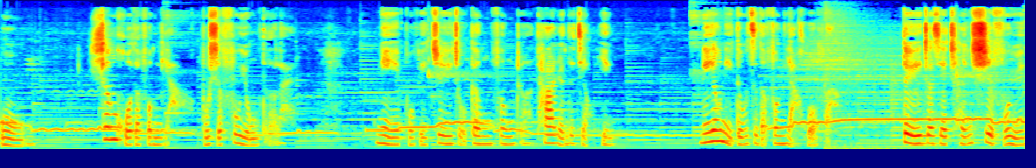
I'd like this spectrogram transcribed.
五，生活的风雅不是附庸得来，你不必追逐跟风着他人的脚印，你有你独自的风雅活法。对于这些尘世浮云，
